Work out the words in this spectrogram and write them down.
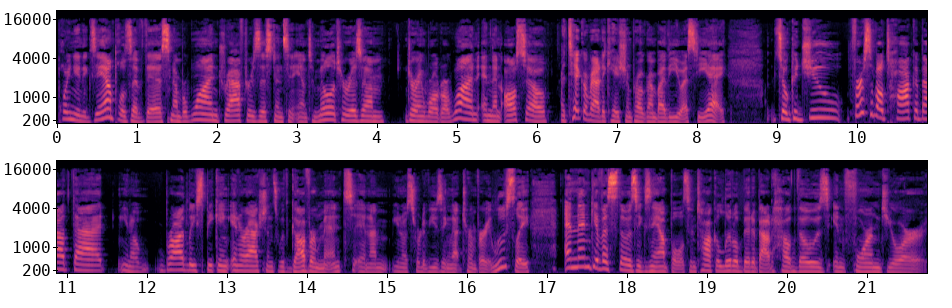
poignant examples of this. Number one, draft resistance and anti-militarism during World War One, and then also a tick eradication program by the USDA. So, could you first of all talk about that? You know, broadly speaking, interactions with government, and I'm you know sort of using that term very loosely, and then give us those examples and talk a little bit about how those informed your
